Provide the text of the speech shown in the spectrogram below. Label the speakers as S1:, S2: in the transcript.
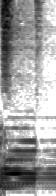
S1: Thank you.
